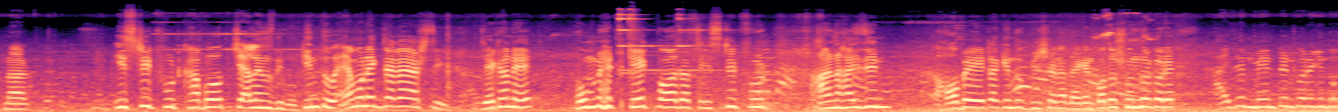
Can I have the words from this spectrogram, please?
আপনার স্ট্রিট ফুড খাব চ্যালেঞ্জ দিব। কিন্তু এমন এক জায়গায় আসছি যেখানে হোমমেড কেক পাওয়া যাচ্ছে স্ট্রিট ফুড আনহাইজিন হবে এটা কিন্তু বিষয় না। দেখেন কত সুন্দর করে হাইজিন মেনটেন করে কিন্তু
